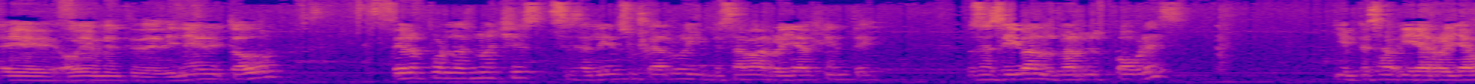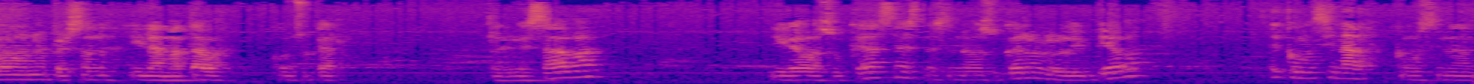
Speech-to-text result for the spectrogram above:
eh, obviamente de dinero y todo, pero por las noches se salía en su carro y empezaba a arrollar gente, o sea, se iba a los barrios pobres y empezaba y arrollaba a una persona y la mataba con su carro. Regresaba, llegaba a su casa, estacionaba su carro, lo limpiaba, Y Como si nada. como si nada,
